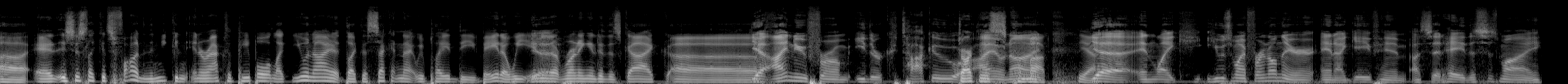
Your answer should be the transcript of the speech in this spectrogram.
Uh, and it's just like it's fun, and then you can interact with people. Like you and I, like the second night we played the beta, we ended Yeah. up running into this guy. Uh, yeah, I knew from either Kotaku or Darkness IO9. Kamuk, yeah. yeah, and like he, he was my friend on there, and I gave him. I said, "Hey, this is my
